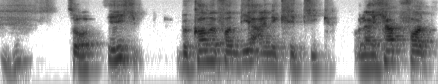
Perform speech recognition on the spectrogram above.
Mhm. So, ich bekomme von dir eine Kritik. Oder ich habe vor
